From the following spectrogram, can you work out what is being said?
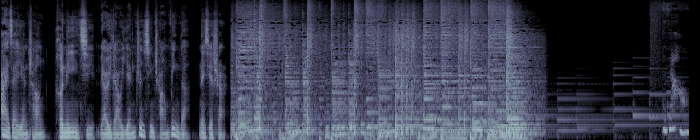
爱在延长，和您一起聊一聊炎症性肠病的那些事儿。大家好，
